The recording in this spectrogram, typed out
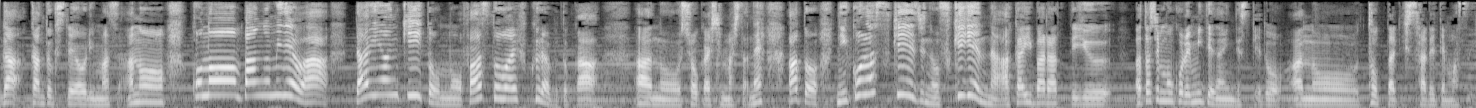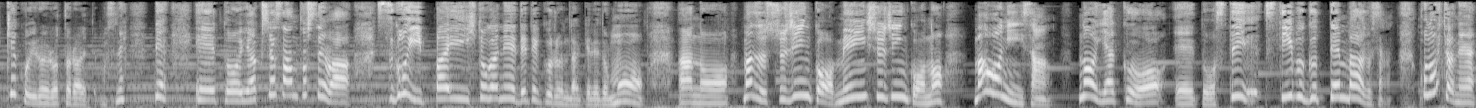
が監督しております。あの、この番組では、ダイアン・キートンのファーストワイフクラブとか、あの、紹介しましたね。あと、ニコラス・ケイジの不機嫌な赤いバラっていう、私もこれ見てないんですけど、あの、撮ったりされてます。結構いろいろ撮られてますね。で、えっ、ー、と、役者さんとしては、すごいいっぱい人がね、出てくるんだけれども、あの、まず主人公、メイン主人公のマホニーさん。の役を、えっ、ー、と、スティ、スティーブ・グッテンバーグさん。この人はね、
